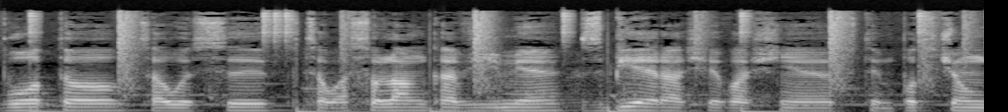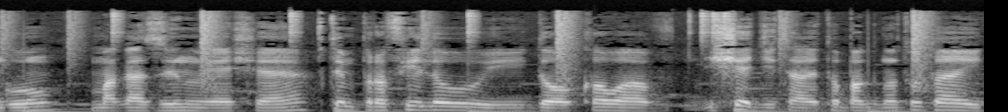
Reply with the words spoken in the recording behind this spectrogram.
błoto, cały syf, cała solanka w zimie zbiera się właśnie w tym podciągu, magazynuje się w tym profilu i dookoła siedzi całe to bagno tutaj i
